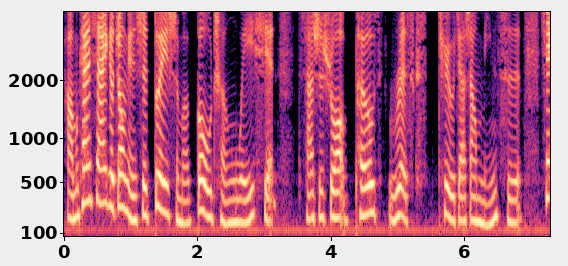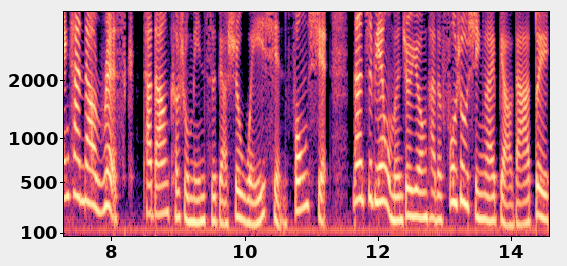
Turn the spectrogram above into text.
好，我们看下一个重点是对什么构成危险。 它是说 pose risks to 加上名词，先看到 risk，它当可数名词表示危险、风险。那这边我们就用它的复数形来表达对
